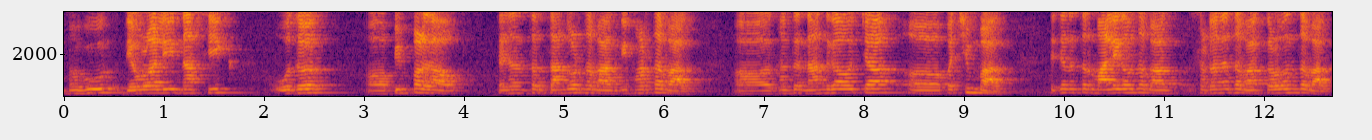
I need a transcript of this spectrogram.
भगूर देवळाली नाशिक ओझर पिंपळगाव त्याच्यानंतर चांदवडचा भाग निफाडचा भाग अं, तर नांदगावच्या पश्चिम भाग त्याच्यानंतर मालेगावचा भाग सटाण्याचा भाग कळवणचा भाग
